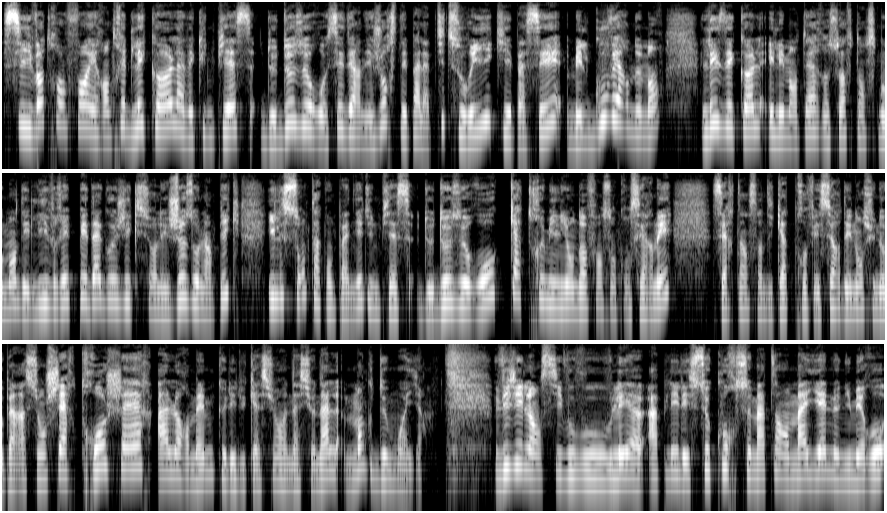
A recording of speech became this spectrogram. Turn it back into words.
Si votre enfant est rentré de l'école avec une pièce de 2 euros ces derniers jours, ce n'est pas la petite souris qui est passée, mais le gouvernement. Les écoles élémentaires reçoivent en ce moment des livrets pédagogiques sur les Jeux Olympiques. Ils sont accompagnés d'une pièce de 2 euros. 4 millions d'enfants sont concernés. Certains syndicats de professeurs dénoncent une opération chère, trop chère, alors même que l'éducation nationale manque de moyens. Vigilance, si vous voulez euh, appeler les secours ce matin en Mayenne, le numéro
